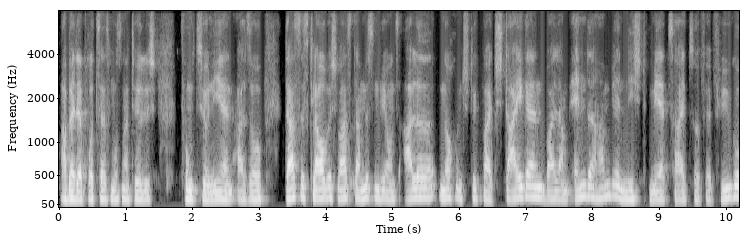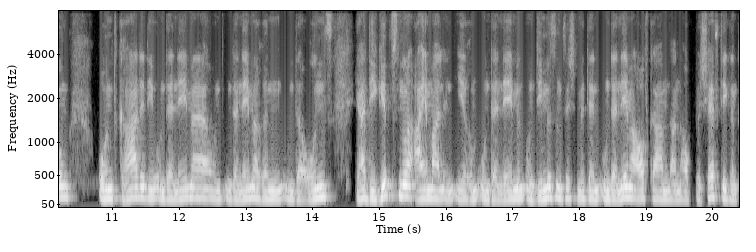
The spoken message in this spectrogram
aber der Prozess muss natürlich funktionieren. Also das ist, glaube ich, was, da müssen wir uns alle noch ein Stück weit steigern, weil am Ende haben wir nicht mehr Zeit zur Verfügung und gerade die Unternehmer und Unternehmerinnen unter uns, ja, die gibt's nur einmal in ihrem Unternehmen und die müssen sich mit den Unternehmeraufgaben dann auch beschäftigen.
